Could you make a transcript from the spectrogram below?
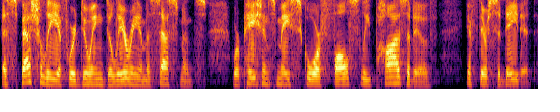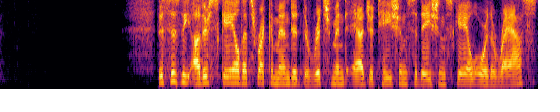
especially if we're doing delirium assessments where patients may score falsely positive if they're sedated. This is the other scale that's recommended, the Richmond Agitation Sedation Scale, or the RASS.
